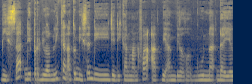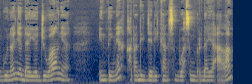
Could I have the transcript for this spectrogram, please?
bisa diperjualbelikan atau bisa dijadikan manfaat, diambil guna daya gunanya, daya jualnya. Intinya karena dijadikan sebuah sumber daya alam,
